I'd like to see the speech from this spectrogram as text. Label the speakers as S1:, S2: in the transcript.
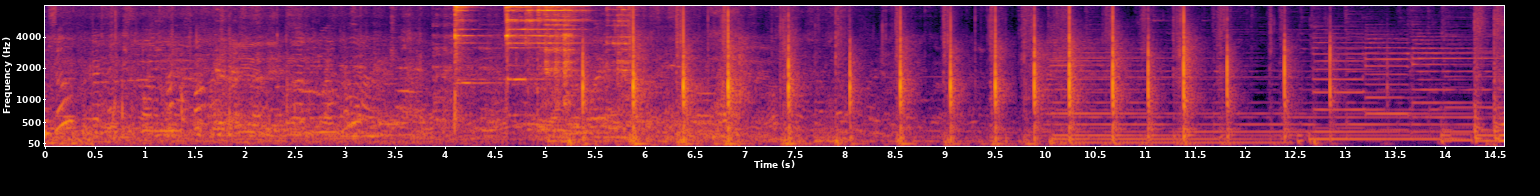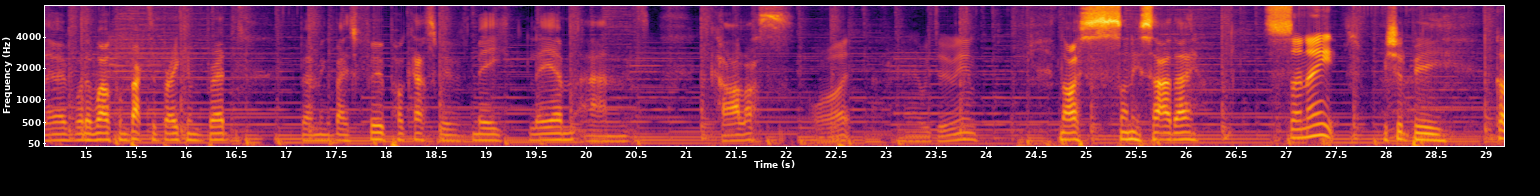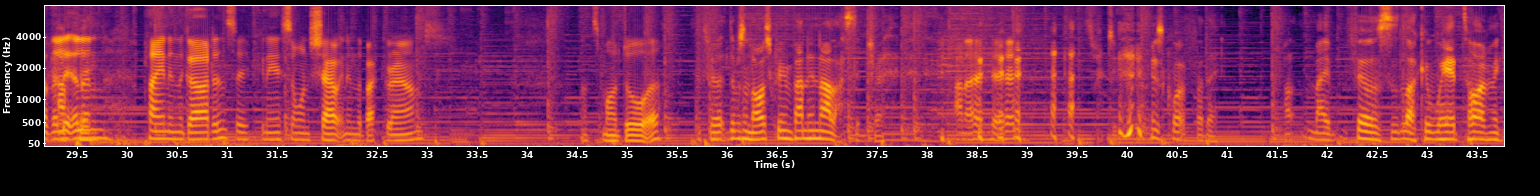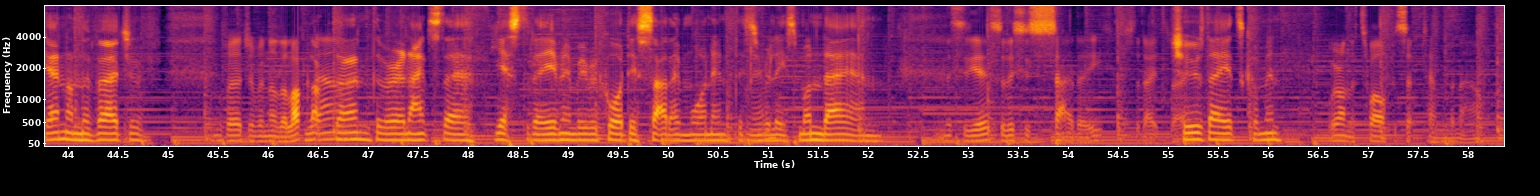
S1: Bonjour.
S2: Hello, everyone, and welcome back to Breaking Bread, Birmingham based food podcast with me, Liam, and Carlos.
S3: All right, how we doing?
S2: Nice sunny Saturday.
S3: Sunny.
S2: We should be.
S3: Got the
S2: Happy.
S3: little one playing in the garden, so if you can hear someone shouting in the background, that's my daughter.
S2: There was an ice cream van in our last intro.
S3: I know. Yeah.
S2: It was quite funny. Uh, Maybe feels like a weird time again on the verge of
S3: On the verge of another lockdown.
S2: lockdown. They were announced there yesterday evening. We record this Saturday morning. This is released Monday, and
S3: And This is yeah. So this is Saturday. What's the date today?
S2: Tuesday it's coming.
S3: We're on the 12th of September now.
